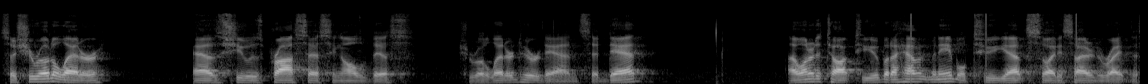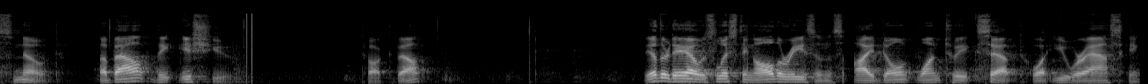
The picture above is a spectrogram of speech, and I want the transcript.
So she wrote a letter as she was processing all of this. She wrote a letter to her dad and said, Dad, I wanted to talk to you, but I haven't been able to yet, so I decided to write this note about the issue talked about. The other day I was listing all the reasons I don't want to accept what you were asking.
